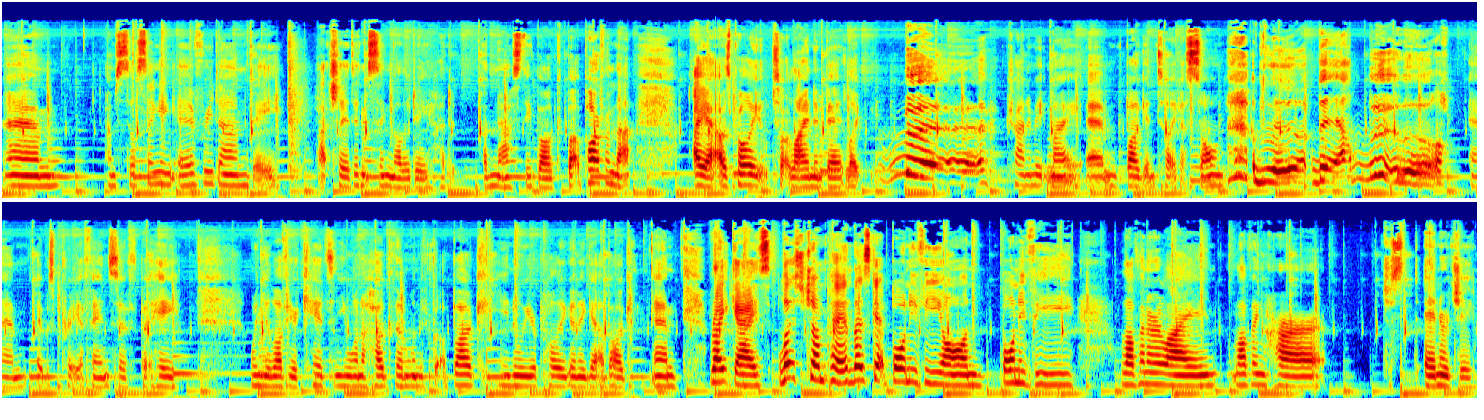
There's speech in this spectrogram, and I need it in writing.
Um, I'm still singing every damn day. Actually, I didn't sing the other day. I had a nasty bug. But apart from that, I, I was probably sort of lying in bed like, trying to make my um, bug into like a song. Um, it was pretty offensive, but hey, when you love your kids and you want to hug them when they've got a bug, you know you're probably going to get a bug. Um, right, guys, let's jump in. Let's get Bonnie V on. Bonnie V, loving her line, loving her just energy.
